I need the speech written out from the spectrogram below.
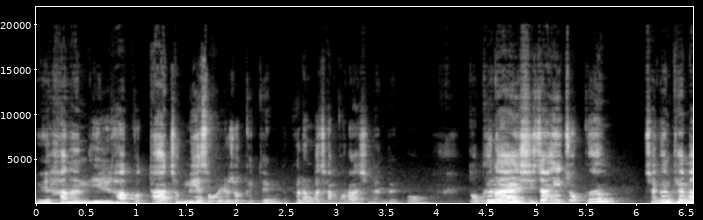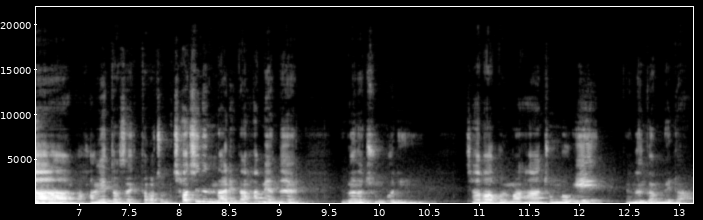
이 하는 일하고 다 정리해서 올려줬기 때문에 그런 거 참고로 하시면 되고 또 그날 시장이 조금 최근 테마가 강했던 섹터가 좀 처지는 날이다 하면은 이거는 충분히 잡아볼 만한 종목이 되는 겁니다.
